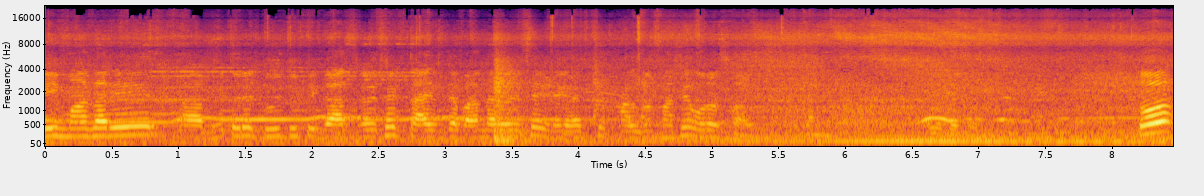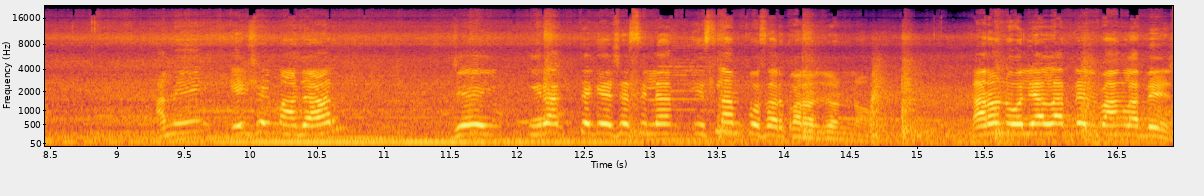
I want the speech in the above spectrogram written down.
এই মাজারের ভেতরে দুই দুটি গাছ রয়েছে, টাইলস দিয়ে বাঁধা রয়েছে, এটা হচ্ছে ফাল্গুন মাসে ওরস হয়। তো আমি এই সেই মাজার যে ইরাক থেকে এসেছিলাম ইসলাম প্রচার করার জন্য। কারণ অলি আল্লাহ দেশ বাংলাদেশ।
